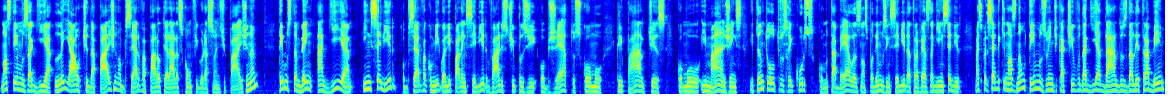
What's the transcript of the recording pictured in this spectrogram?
Nós temos a guia layout da página, observa para alterar as configurações de página. Temos também a guia inserir, observa comigo ali para inserir vários tipos de objetos, como cliparts, como imagens e tanto outros recursos, como tabelas, nós podemos inserir através da guia inserir. Mas percebe que nós não temos o indicativo da guia dados da letra B,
